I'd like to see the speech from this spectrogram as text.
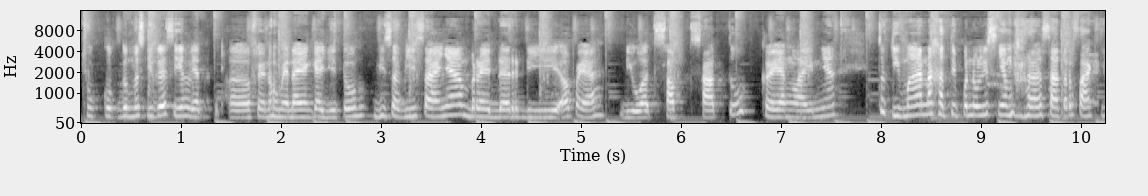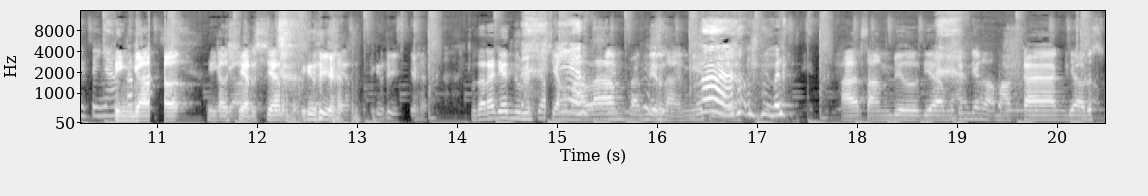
cukup gemes juga sih lihat eh, fenomena yang kayak gitu. Bisa-bisanya beredar di apa ya di WhatsApp satu ke yang lainnya. Itu gimana hati penulisnya merasa tersakitinya? Tinggal tinggal share share gitu ya. sementara dia nulisnya siang Iya. malam sambil nangis nah bener. Ah, sambil dia mungkin dia nggak makan dia harus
